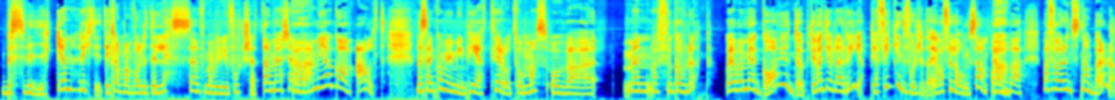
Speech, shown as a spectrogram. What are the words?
besviken riktigt. Det är klart man var lite ledsen för man ville ju fortsätta, men jag kände Ja. bara, "Ah, men jag gav allt. Men sen kom ju min PT då, Thomas, och bara, men varför gav du upp? Och jag bara, men jag gav ju inte upp. Det var ett jävla rep. Jag fick inte fortsätta. Jag var för långsam. Och Ja. han bara, varför var du inte snabbare då?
